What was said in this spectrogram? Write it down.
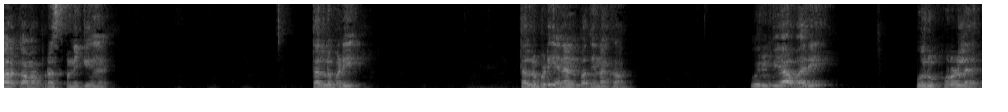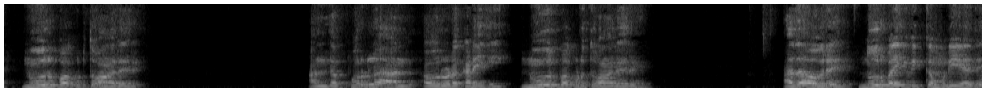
மறக்காமல் ப்ரெஸ் பண்ணிக்கோங்க. தள்ளுபடி. தள்ளுபடி என்னன்னு பார்த்தீங்கன்னாக்கா ஒரு வியாபாரி ஒரு பொருளை நூறுரூபா கொடுத்து வாங்குறாரு. அந்த பொருளை அந் அவரோட கடைக்கு நூறுரூபா கொடுத்து வாங்குறாரு. அதை அவர் நூறுரூபாய்க்கு விற்க முடியாது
